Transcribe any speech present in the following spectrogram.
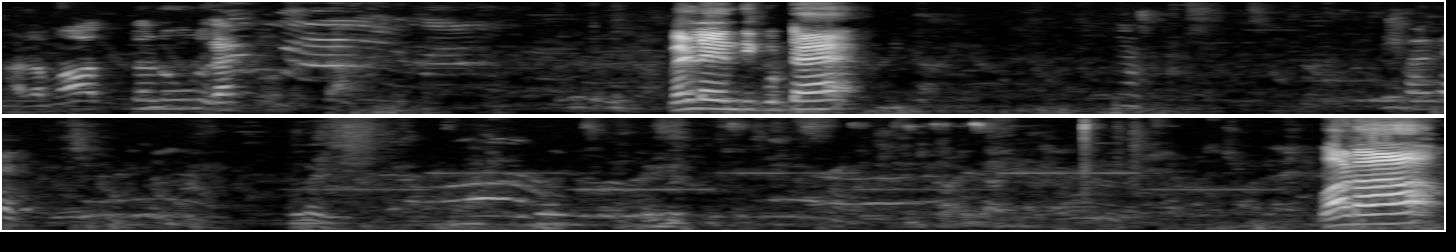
அதை மாத்தணும்னு வெள்ளையந்தி குட்டை. வாடா.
